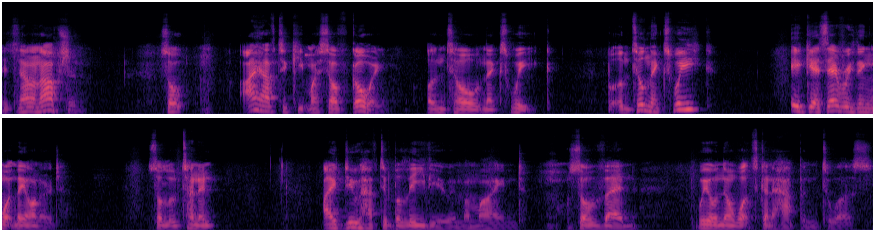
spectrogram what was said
it's not an option. So I have to keep myself going until next week. But until next week, it gets everything what they honored. So Lieutenant, I do have to believe you in my mind. So then we'll know what's gonna happen to us.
